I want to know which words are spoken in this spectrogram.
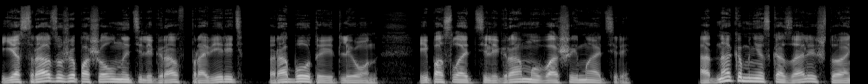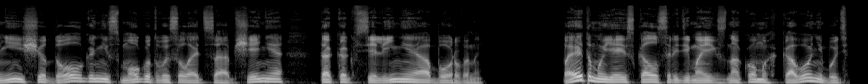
я сразу же пошел на телеграф проверить, работает ли он, и послать телеграмму вашей матери. Однако мне сказали, что они еще долго не смогут высылать сообщения, так как все линии оборваны. Поэтому я искал среди моих знакомых кого-нибудь,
